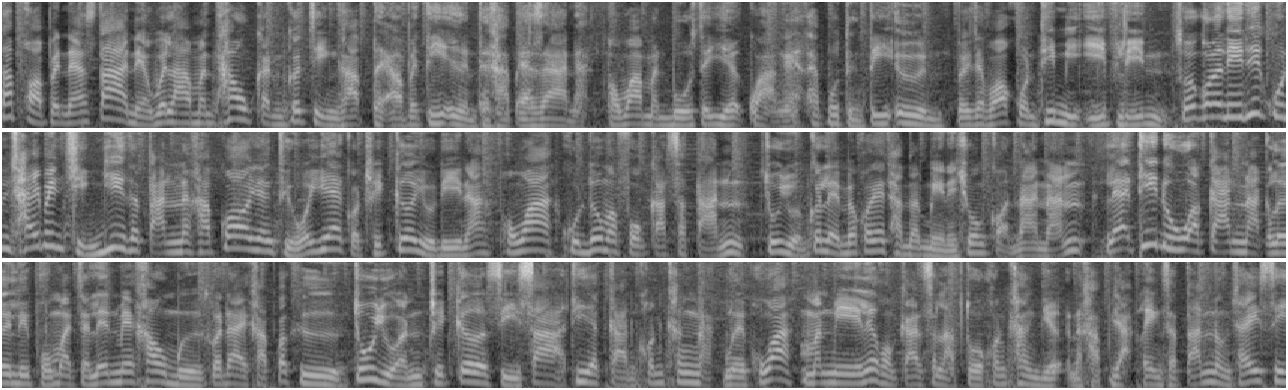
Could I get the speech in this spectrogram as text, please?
ซัพพอร์ตเป็นแอสตาเนี่ยเวลามันเท่ากันก็จริงครับแต่เอาไปตี้อื่นเถอะครับแอสตานะเพราะว่ามันบูสต์ได้เยอะกว่าไงถ้าพูดถึงตี้อื่น โดยเฉพาะคนที่มีอีฟลินส่วนกรณีที่คุณใช้เป็นฉิงยี่สตันนะครับก็ยังถือว่าแย่กว่าทริกเกอร์อยู่ดีนะเพราะว่าคุณต้องมาโฟกัสสตันจูหยวนก็เลยไม่ค่อยได้ทำดาเมจในช่วงก่อนหน้านั้น และที่ดูอาการหนักเลยหรือผมอาจจะเล่นไม่เข้ามือก็ได้ครับ ก็คือจูหยวนทริกเกอร์ซีซ่าที่อาการค่อนข้างหนักเลย เพราะว่ามันมีเรื่องของการสลับตัวค่อนข้างเยอะนะครับ อยากเล่งสตันต้องใช้ซี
